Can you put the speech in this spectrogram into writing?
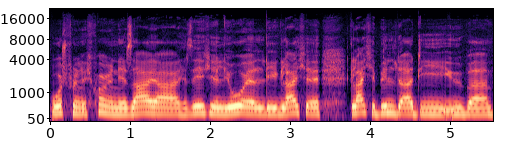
ursprünglich kommen. Jesaja, Hesekiel, Joel, die gleiche, gleiche Bilder, die über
